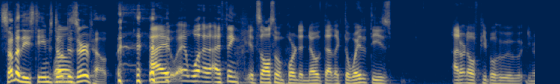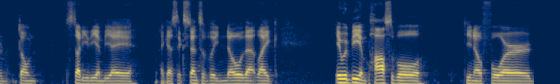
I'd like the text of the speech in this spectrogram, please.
Some of these teams Well, don't deserve help. I well, I think it's also important to note that like the way that these, I don't know if people who you know don't study the NBA, I guess extensively know that like it would be impossible, you know, for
